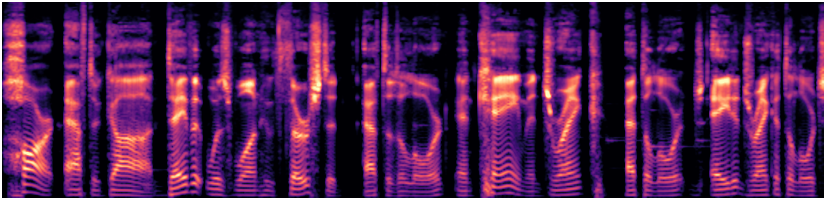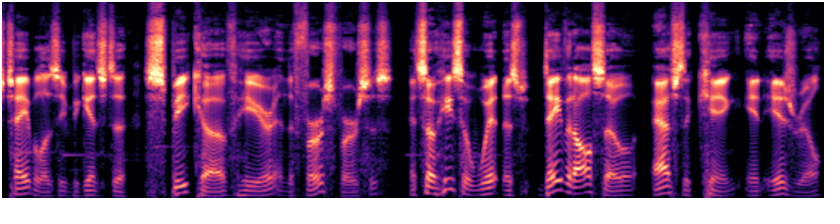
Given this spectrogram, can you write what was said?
heart after God. David was one who thirsted after the Lord and came and drank at the Lord, ate and drank at the Lord's table, as he begins to speak of here in the first verses. And so he's a witness. David also, as the king in Israel,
